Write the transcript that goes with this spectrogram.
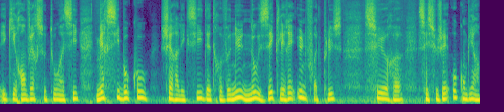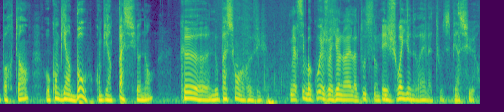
et qui renverse tout ainsi. Merci beaucoup, cher Alexis, d'être venu nous éclairer une fois de plus sur euh, ces sujets ô combien importants, ô combien beaux, combien passionnants que euh, nous passons en revue. Merci beaucoup et joyeux Noël à tous. Et joyeux Noël à tous, bien sûr.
